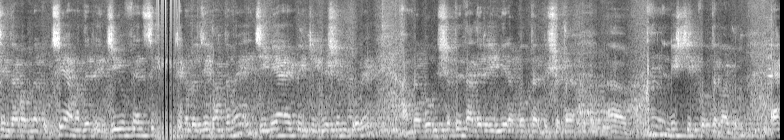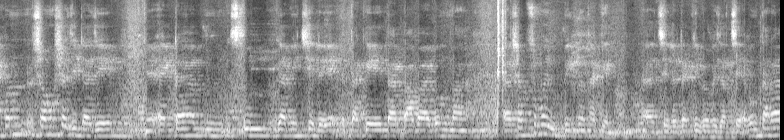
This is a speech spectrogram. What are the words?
চিন্তা ভাবনা করছি। আমাদের জিও ফেন্সিং টেকনোলজির মাধ্যমে জিনিয়া অ্যাপ ইন্টিগ্রেশন করে আমরা ভবিষ্যতে তাদের এই নিরাপত্তার বিষয়টা নিশ্চিত করতে পারব। এখন সমস্যা যেটা যে, একটা স্কুলগামী ছেলে, তাকে তার বাবা এবং মা সবসময় উদ্বিগ্ন থাকেন ছেলেটা কীভাবে যাচ্ছে এবং তারা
